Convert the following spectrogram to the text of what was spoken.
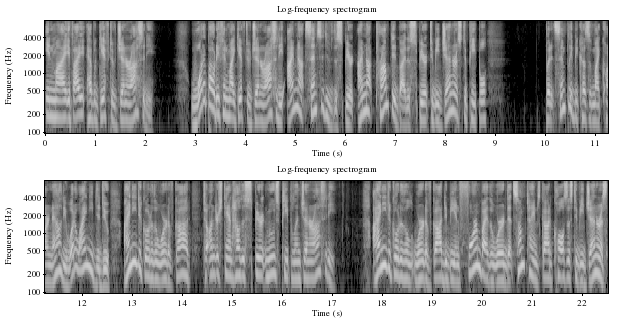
in my, if I have a gift of generosity? What about if in my gift of generosity I'm not sensitive to the Spirit? I'm not prompted by the Spirit to be generous to people but it's simply because of my carnality. What do I need to do? I need to go to the Word of God to understand how the Spirit moves people in generosity. I need to go to the Word of God to be informed by the Word that sometimes God calls us to be generous,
